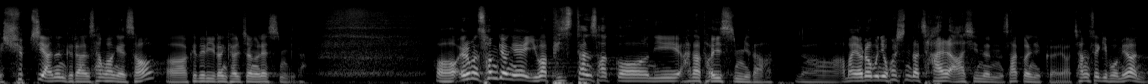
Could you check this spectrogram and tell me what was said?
쉽지 않은 그러한 상황에서 어, 그들이 이런 결정을 했습니다. 어, 여러분 성경에 이와 비슷한 사건이 하나 더 있습니다. 어, 아마 여러분이 훨씬 더 잘 아시는 사건일 거예요. 창세기 보면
